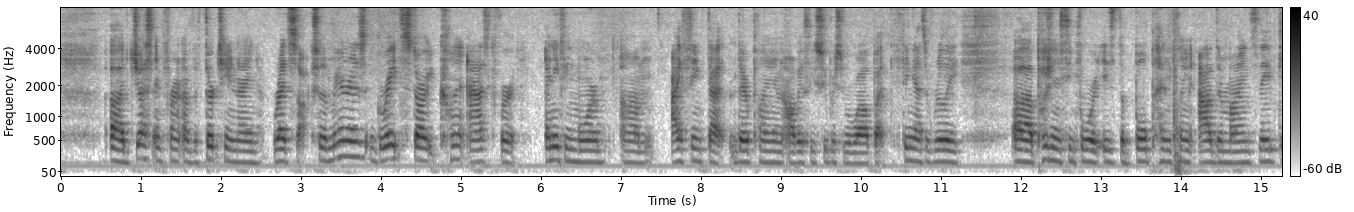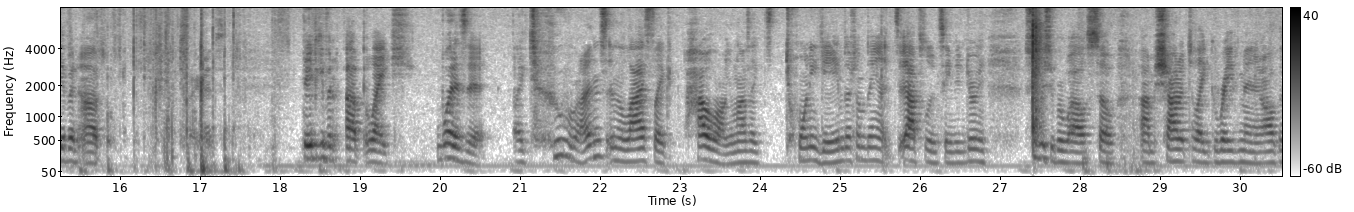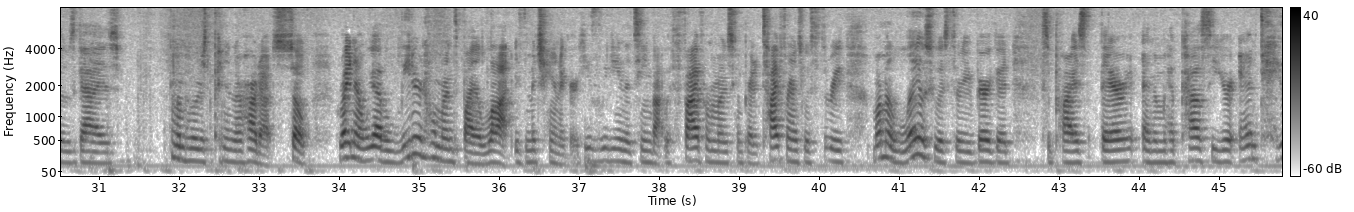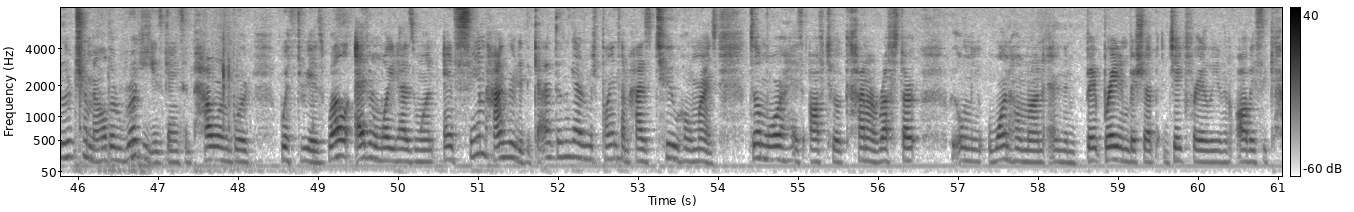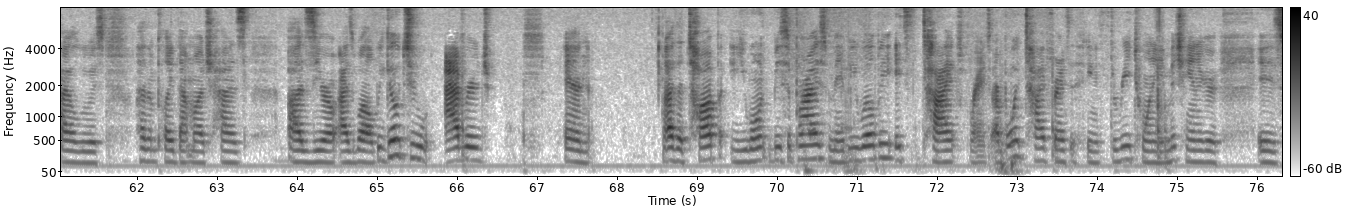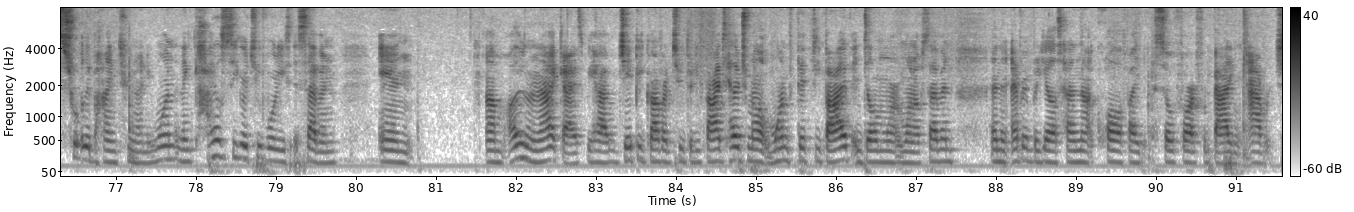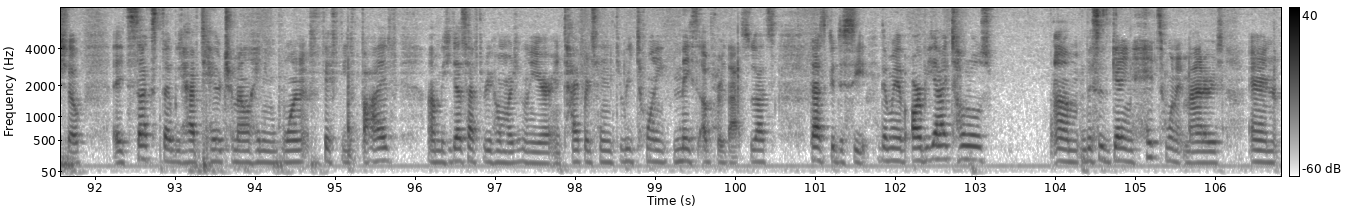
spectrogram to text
uh, just in front of the 13 9 Red Sox. So the Mariners, great start. Couldn't ask for anything more. Um, I think that they're playing obviously super, super well, but the thing that's really uh, pushing this team forward is the bullpen playing out of their minds. They've given up. They've given up like what is it? Like two runs in the last like how long? In the last like twenty games or something. It's absolutely insane. They're doing super super well. So um, shout out to like Graveman and all those guys um, who are just pinning their heart out. So Right now, we have a leader in home runs by a lot is Mitch Haniger. He's leading the team by with five home runs compared to Ty France, who has three, Marmolejos, who has three. Very good surprise there. And then we have Kyle Seager and Taylor Trammell, the rookie, is getting some power on board with three as well. Evan White has one, and Sam Haggerty, the guy that doesn't get as much playing time, has two home runs. Dylan Moore is off to a kind of rough start with only one home run, and then Braden Bishop, Jake Fraley, and then obviously Kyle Lewis hasn't played that much, has uh, zero as well. We go to average, and at the top, you won't be surprised. Maybe you will be. It's Ty France. Our boy Ty France is hitting 320. Mitch Haniger is shortly behind 291. And then Kyle Seager, 247. And um, other than that, guys, we have JP Crawford 235, Taylor Trammell at 155, and Dylan Moore at 107. And then everybody else has not qualified so far for batting average. So it sucks that we have Taylor Trammell hitting 155. Um, he does have three homers in the year, and Tyford's hitting 320 makes up for that. So that's that's good to see. Then we have RBI totals. Um, this is getting hits when it matters, and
